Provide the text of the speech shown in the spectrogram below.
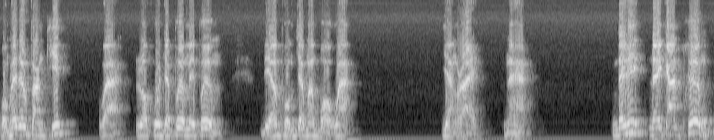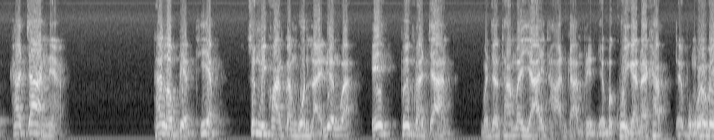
ผมให้ท่านฟังคิดว่าเราควรจะเพิ่มไม่เพิ่ม เดี๋ยวผมจะมาบอกว่าอย่างไรนะฮะ ในนี้ในการเพิ่มค่าจ้างเนี่ย ถ้าเราเปรียบเทียบ ซึ่งมีความกังวลหลายเรื่องว่า เอ๊ะ เพิ่มค่าจ้าง มันจะทำให้ย้ายฐานการผลิตเดี๋ยวมาคุยกันนะครับ แต่ผมว่าเว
